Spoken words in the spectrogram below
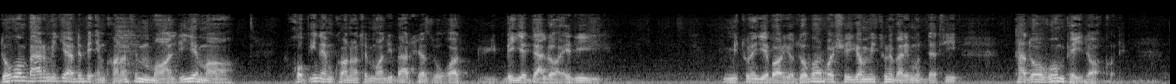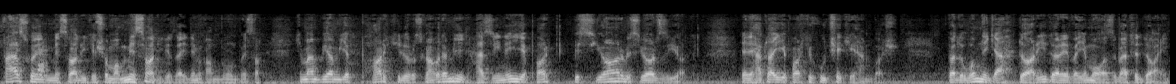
دوم برمیگرده به امکانات مالی ما. خب این امکانات مالی برخی از اوقات به یه دلایلی می‌تونه یه بار یا دو بار باشه یا می‌تونه برای مدتی تداوم پیدا کنه. فرض کنید. مثالی که شما مثالی که زدید نمی‌خوام اون مثال. که من بیام یه پارکی درست کنم. بدم هزینه یه پارک بسیار بسیار زیاد. یعنی حتی یه پارک کوچکی هم باشه. و دوم نگهداری داره و یه مواظبت دائمی.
